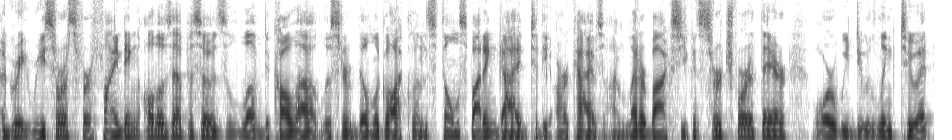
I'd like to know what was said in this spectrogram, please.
A great resource for finding all those episodes. Love to call out listener Bill McLaughlin's Filmspotting guide to the archives on Letterboxd. You can search for it there, or we do link to it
